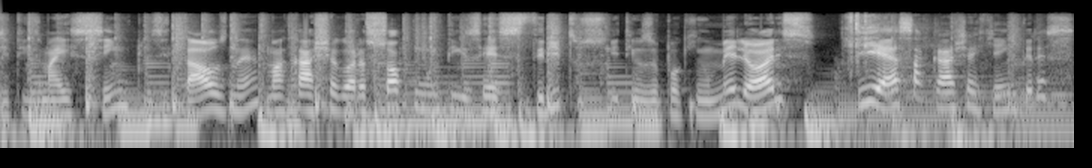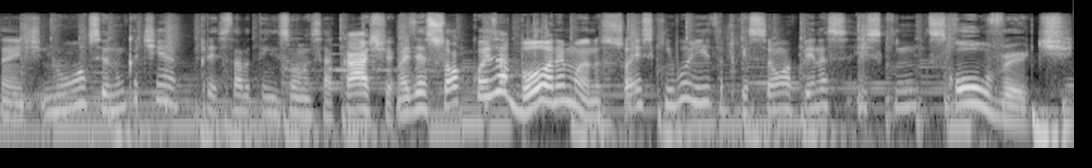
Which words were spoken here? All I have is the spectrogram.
itens mais simples e tal, né? Uma caixa agora só com itens restritos, itens um pouquinho melhores. E essa caixa aqui é interessante. Nossa, eu nunca tinha prestado atenção nessa caixa, mas é só coisa boa, né, mano? Só skin bonita, porque são apenas skins covert.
